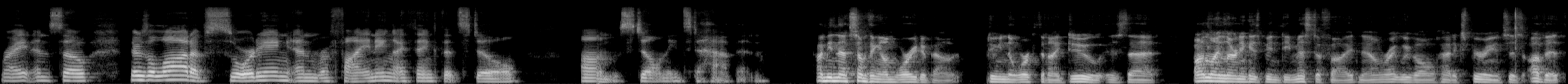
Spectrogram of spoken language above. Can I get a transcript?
right? And so there's a lot of sorting and refining I think that still um still needs to happen. I mean that's something I'm worried about doing the work that I do is that online learning has been demystified now, right? We've all had experiences of it.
